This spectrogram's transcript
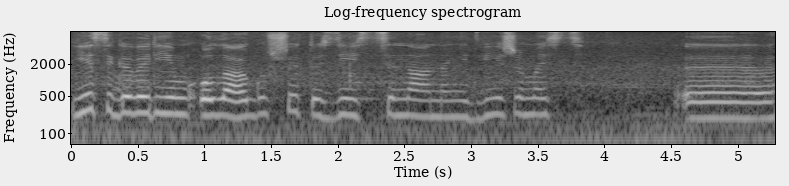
Если говорим о Лагуше, то здесь цена на недвижимость, э,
